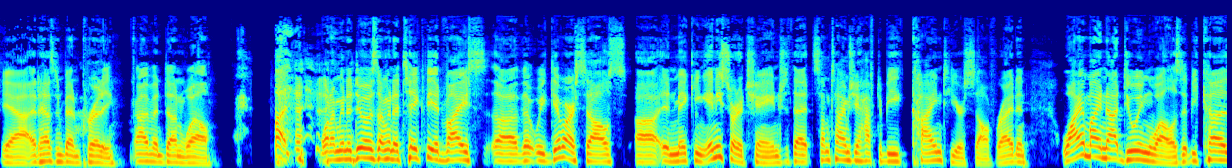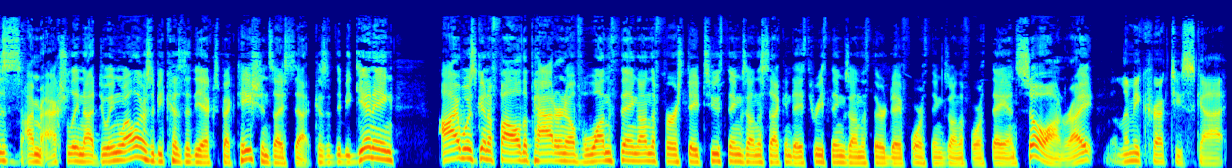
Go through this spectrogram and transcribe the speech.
Yeah, it hasn't been pretty. I haven't done well. But what I'm going to do is I'm going to take the advice uh, that we give ourselves uh, in making any sort of change that sometimes you have to be kind to yourself, right? And why am I not doing well? Is it because I'm actually not doing well or is it because of the expectations I set? Because at the beginning, I was going to follow the pattern of one thing on the first day, two things on the second day, three things on the third day, four things on the fourth day, and so on, right? Let me correct you, Scot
